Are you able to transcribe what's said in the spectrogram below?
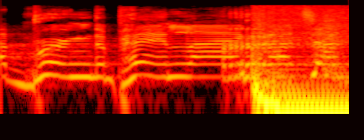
I bring the pain like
